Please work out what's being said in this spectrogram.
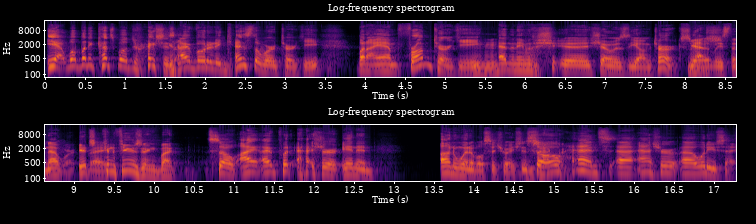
Yeah, well, but it cuts both directions. I voted against the word Turkey, but I am from Turkey, and the name of the sh- uh, show is The Young Turks, or at least the network. It's right? confusing, but So I, I put Asher in an unwinnable situation. So hence, uh, Asher, uh, what do you say?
